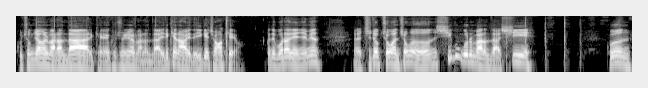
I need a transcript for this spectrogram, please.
구청장을 말한다. 이렇게 구청장을 말한다. 이렇게 나와야 돼. 이게 정확해요. 근데 뭐라 되냐면 어, 지적소관청은 시군구를 말한다. 시, 군,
